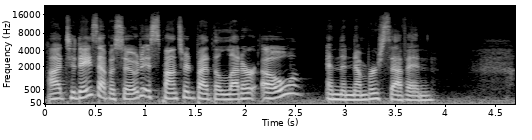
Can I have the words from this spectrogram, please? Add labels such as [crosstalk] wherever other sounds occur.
Uh, today's episode is sponsored by the letter O and the number seven.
